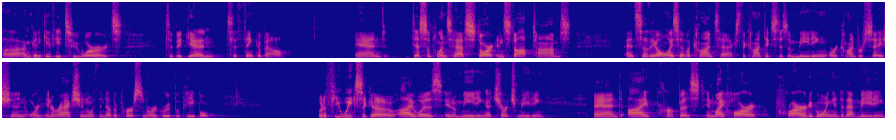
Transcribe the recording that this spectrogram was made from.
Uh, I'm going to give you two words to begin to think about. And disciplines have start and stop times. And so they always have a context. The context is a meeting or a conversation or an interaction with another person or a group of people. But a few weeks ago, I was in a meeting, a church meeting, and I purposed in my heart prior to going into that meeting.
